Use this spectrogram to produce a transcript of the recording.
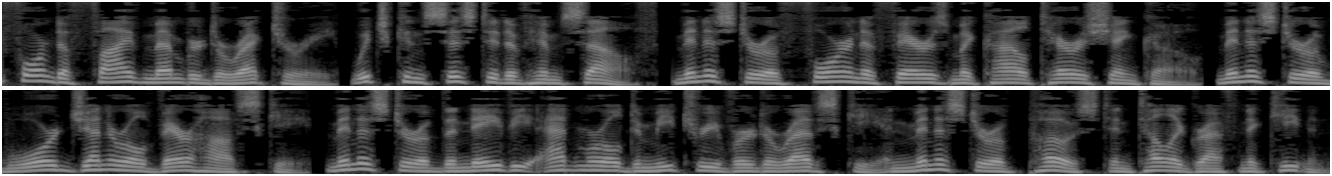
formed a five-member directory, which consisted of himself, Minister of Foreign Affairs Mikhail Tereshchenko, Minister of War General Verhovsky, Minister of the Navy Admiral Dmitry Verderevsky and Minister of Post and Telegraph Nikitin.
